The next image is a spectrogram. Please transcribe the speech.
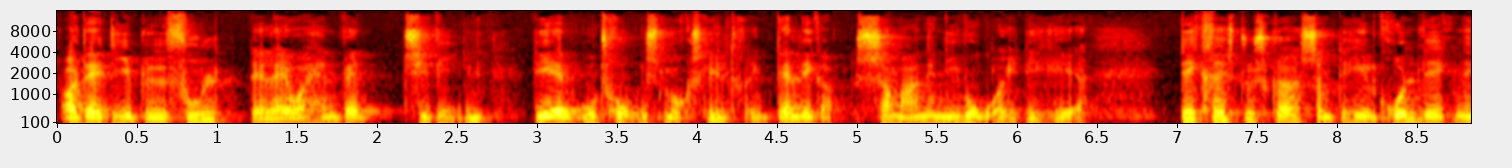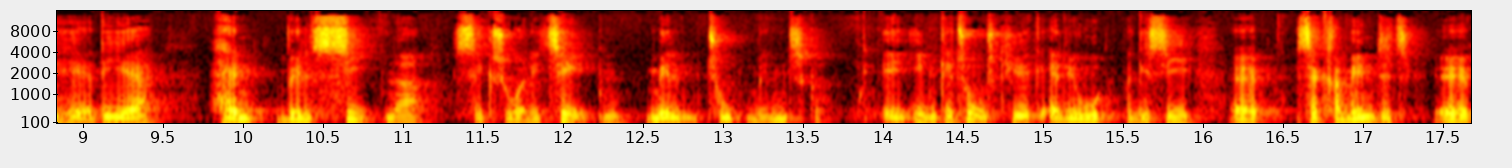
Og da de er blevet fuld, der laver han vand til vinen. Det er en utrolig smuk skildring. Der ligger så mange niveauer i det her. Det Kristus gør som det helt grundlæggende her, det er, han velsigner seksualiteten mellem to mennesker. I den katolske kirke er det jo, man kan sige, øh, sakramentet øh,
